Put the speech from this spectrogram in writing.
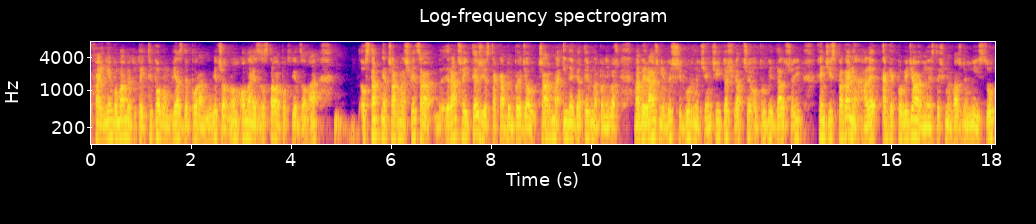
fajnie, bo mamy tutaj typową gwiazdę poranną wieczorną. Ona jest, została potwierdzona. Ostatnia czarna świeca raczej też jest taka, bym powiedział, czarna i negatywna, ponieważ ma wyraźnie wyższy górny cięcie i to świadczy o próbie dalszej chęci spadania. Ale tak jak powiedziałem, no jesteśmy w ważnym miejscu,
